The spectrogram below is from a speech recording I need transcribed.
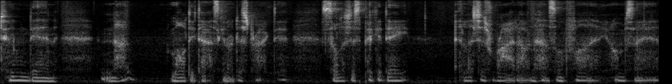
tuned in, not multitasking or distracted. So let's just pick a date and let's just ride out and have some fun. You know what I'm saying?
